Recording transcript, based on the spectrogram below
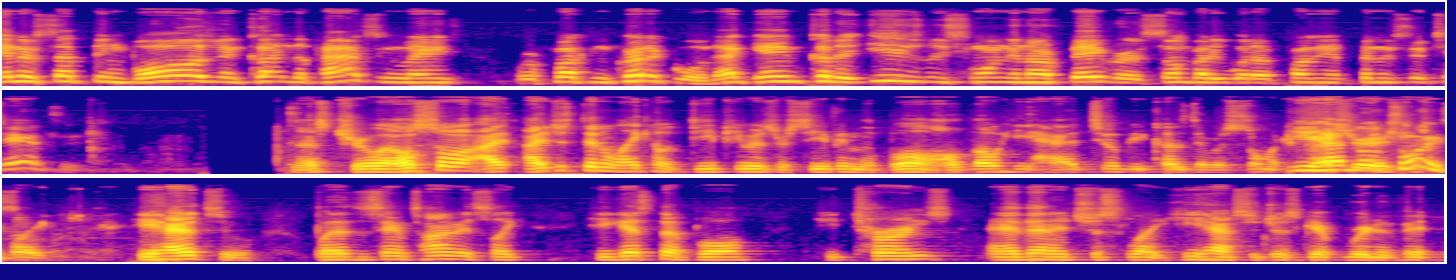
intercepting balls and cutting the passing lanes were fucking critical. That game could have easily swung in our favor if somebody would have fucking finished their chances. That's true. Also, I, I just didn't like how deep he was receiving the ball, although he had to because there was so much he pressure. He had no choice. Like he had to, but at the same time, it's like he gets that ball, he turns, and then it's just like he has to just get rid of it,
